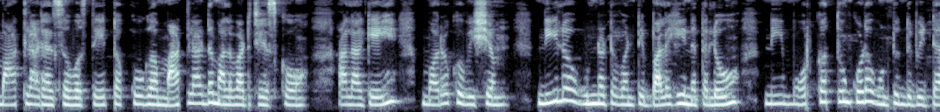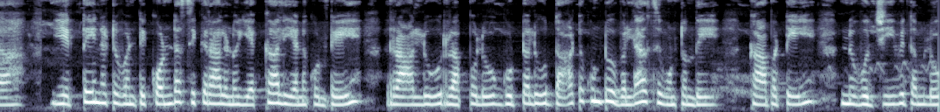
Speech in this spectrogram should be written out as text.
మాట్లాడాల్సి వస్తే తక్కువగా మాట్లాడడం అలవాటు చేసుకో. అలాగే మరొక విషయం నీలో ఉన్నటువంటి బలహీనతలో నీ మూర్ఖత్వం కూడా ఉంటుంది బిడ్డ. ఎత్తైనటువంటి కొండ శిఖరాలను ఎక్కాలి అనుకుంటే రాళ్ళు రప్పులు గుట్టలు దాటుకుంటూ వెళ్ళాల్సి ఉంటుంది. కాబట్టి నువ్వు జీవితంలో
